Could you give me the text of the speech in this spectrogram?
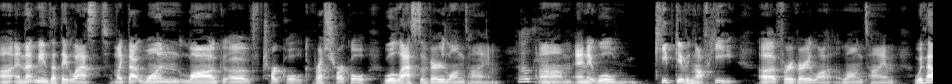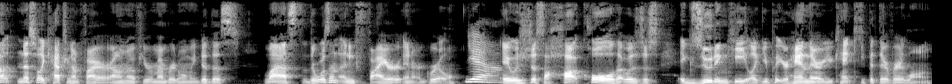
Uh, and that means that they last, like that one log of charcoal, compressed charcoal, will last a very long time. okay. Um, and it will keep giving off heat uh, for a very lo- long time without necessarily catching on fire. I don't know if you remembered when we did this last, there wasn't any fire in our grill. yeah. It was just a hot coal that was just exuding heat. Like you put your hand there, you can't keep it there very long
